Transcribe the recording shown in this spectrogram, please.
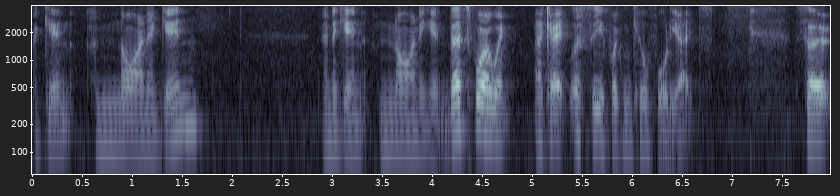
Again, nine again, and again, nine again. That's why I went, okay, let's see if we can kill 48s. So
